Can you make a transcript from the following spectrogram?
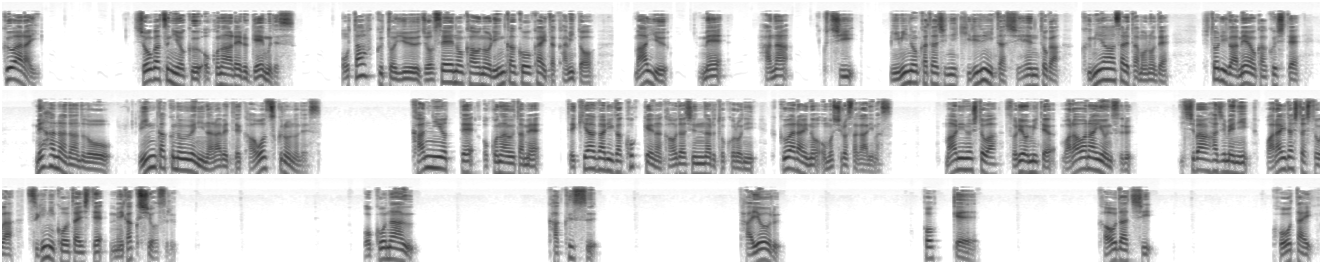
福笑い。正月によく行われるゲームです。おたふくという女性の顔の輪郭を描いた紙と、眉、目、鼻、口、耳の形に切り抜いた紙片とが組み合わされたもので、一人が目を隠して、目鼻などを輪郭の上に並べて顔を作るのです。勘によって行うため、出来上がりが滑稽な顔出しになるところに福笑いの面白さがあります。周りの人はそれを見て笑わないようにする。一番初めに笑い出した人が次に交代して目隠しをする。行う、隠す、頼る、滑稽、顔立ち、交代。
